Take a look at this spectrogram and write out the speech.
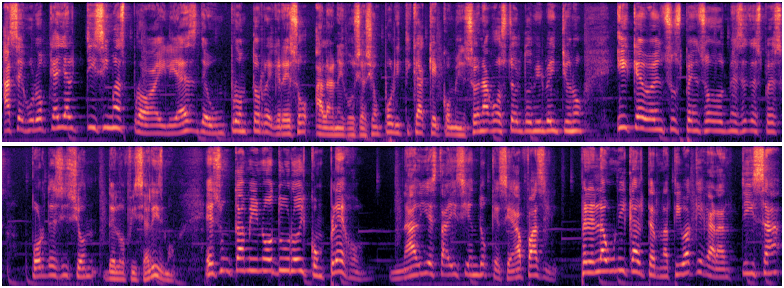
Aseguró que hay altísimas probabilidades de un pronto regreso a la negociación política que comenzó en agosto del 2021 y quedó en suspenso dos meses después por decisión del oficialismo. Es un camino duro y complejo, nadie está diciendo que sea fácil, pero es la única alternativa que garantiza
